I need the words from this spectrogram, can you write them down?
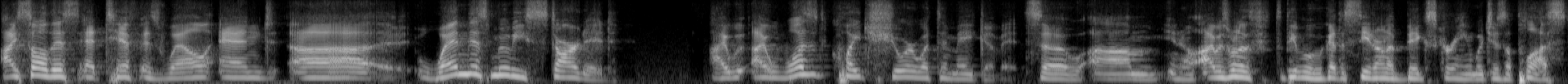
I saw this at TIFF as well, and uh, when this movie started, I w- I wasn't quite sure what to make of it. So, um, you know, I was one of the people who got to see it on a big screen, which is a plus,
